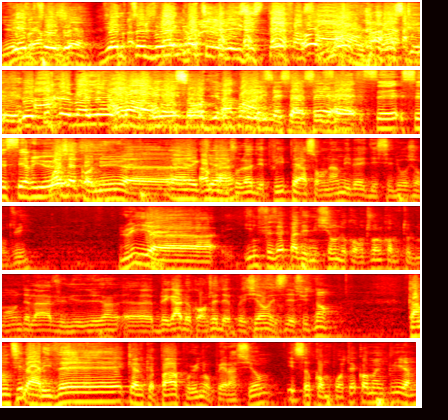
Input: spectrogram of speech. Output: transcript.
Dieu vienne est se, jo- se joindre. Va-t-il résister face Oh, à... Non, je pense que... De toutes les on Ah, c'est sérieux. Moi, j'ai connu euh, Ok. un contrôleur de prix, père à son âme, il est décédé aujourd'hui. Lui, euh, il ne faisait pas des missions de contrôle comme tout le monde, la euh, brigade de contrôle de pression, et ainsi de suite. Non. Quand il arrivait quelque part pour une opération, il se comportait comme un client.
